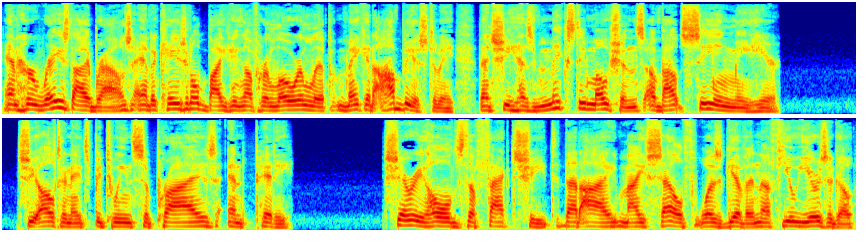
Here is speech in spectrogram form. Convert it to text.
and her raised eyebrows and occasional biting of her lower lip make it obvious to me that she has mixed emotions about seeing me here. She alternates between surprise and pity. Sherry holds the fact sheet that I myself was given a few years ago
